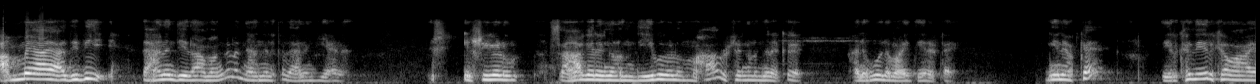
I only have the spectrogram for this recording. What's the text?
അമ്മയായ അതിഥി ദാനം ചെയ്ത ആ മംഗളം ഞാൻ നിനക്ക് ദാനം ചെയ്യാണ്. ഋഷികളും സാഗരങ്ങളും ദ്വീപുകളും മഹാവൃക്ഷങ്ങളും നിനക്ക് അനുകൂലമായി തീരട്ടെ. ഇങ്ങനെയൊക്കെ ദീർഘദീർഘമായ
